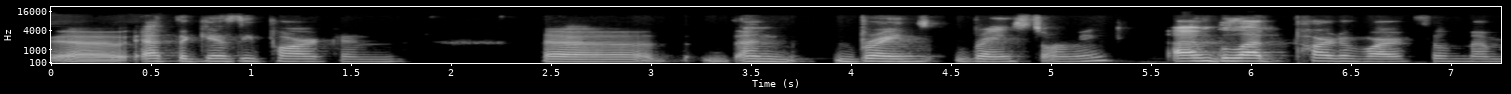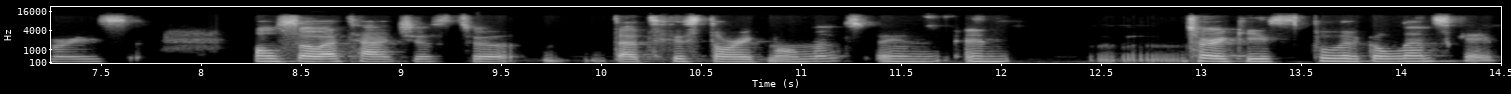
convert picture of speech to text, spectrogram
uh, at the Gezi Park and uh, and brain brainstorming. I'm glad part of our film memories also attaches to that historic moment in in Turkey's political landscape.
